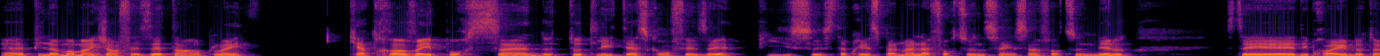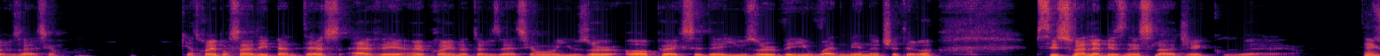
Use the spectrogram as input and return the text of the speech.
puis le moment que j'en faisais temps plein, 80% de tous les tests qu'on faisait, puis c'était principalement la Fortune 500, Fortune 1000, c'était des problèmes d'autorisation. 80% des pentests avaient un problème d'autorisation. User A peut accéder à user B ou admin, etc. C'est souvent de la business logic ou euh, du,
